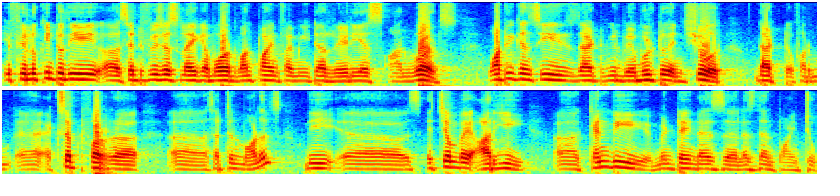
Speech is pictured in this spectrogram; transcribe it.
if you look into the centrifuges like about 1.5 meter radius onwards what we can see is that we will be able to ensure that for uh, except for uh, uh, certain models the Hm uh, by Re uh, can be maintained as uh, less than 0.2.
